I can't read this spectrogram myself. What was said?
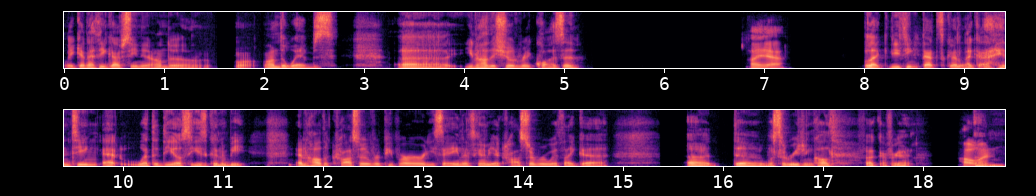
like, and I think I've seen it on the uh, on the webs. Uh, you know how they showed Rayquaza? Oh yeah, Like, do you think that's gonna like a hinting at what the DLC is gonna be, and how the crossover people are already saying it's gonna be a crossover with like a uh the what's the region called? Fuck, I forgot. Hoenn. Um,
